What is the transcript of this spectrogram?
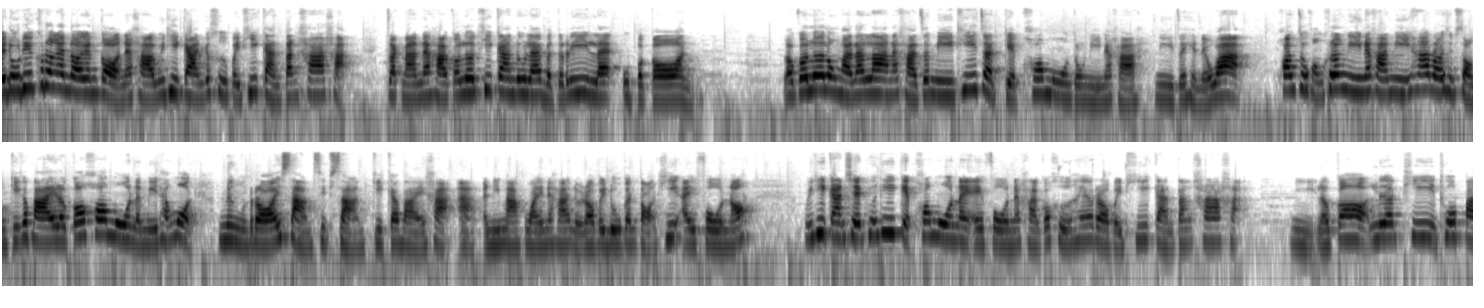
ไปดูที่เครื่อง Android กันก่อนนะคะ วิธีการก็คือไปที่การตั้งค่าค่ะ จากนั้นนะคะก็เลือกที่การดูแลแบตเตอรี่และอุปกรณ์เราก็เลื่อนลงมาด้านล่างนะคะ จะมีที่จัดเก็บข้อมูลตรงนี้นะคะ นี่จะเห็นได้ว่าความจุของเครื่องนี้นะคะมี 512 g b แล้วก็ข้อมูลมีทั้งหมด 133 g b ค่ะ อะ อันนี้มาร์กไว้นะคะ เดี๋ยวเราไปดูกันต่อที่ iPhone เนาะ วิธีการเช็คพื้นที่เก็บข้อมูลใน iPhone นะคะ ก็คือให้เราไปที่การตั้งค่าค่ะ นี่แล้วก็เลือกที่ทั่วไป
